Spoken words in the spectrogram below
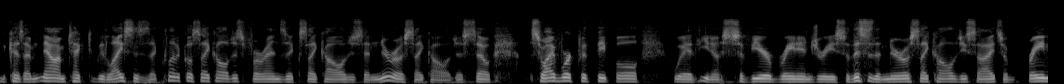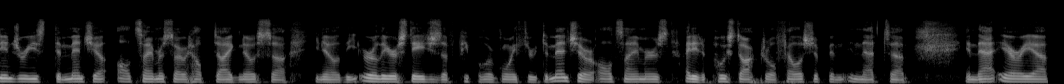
because I'm now I'm technically licensed as a clinical psychologist, forensic psychologist, and neuropsychologist. So, so I've worked with people with you know severe brain injuries. So this is the neuropsychology side. So brain injuries, dementia, Alzheimer's. So I would help diagnose uh, you know the earlier stages of people who are going through dementia or Alzheimer's. I did a postdoctoral fellowship in in that uh, in that area.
